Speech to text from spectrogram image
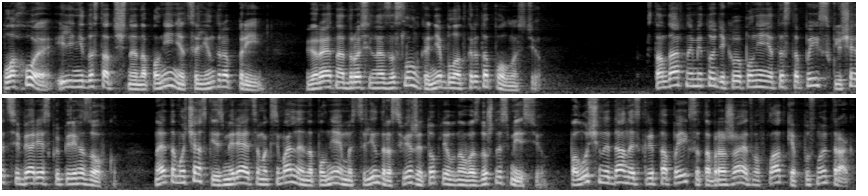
Плохое или недостаточное наполнение цилиндра при. Вероятно, дроссельная заслонка не была открыта полностью. Стандартная методика выполнения теста PX включает в себя резкую перегазовку. На этом участке измеряется максимальная наполняемость цилиндра свежей топливно-воздушной смесью. Полученные данные скрипта PX отображают во вкладке «Впускной тракт».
